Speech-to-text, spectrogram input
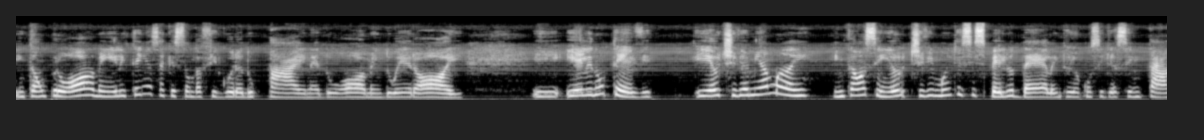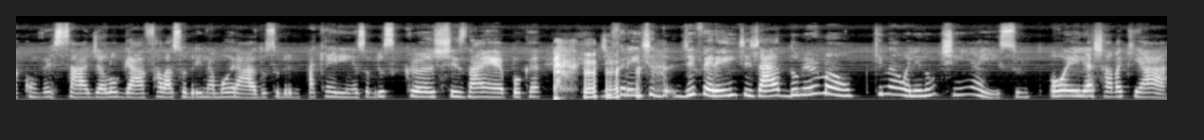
Então, para o homem, ele tem essa questão da figura do pai, né, do homem, do herói, e, e ele não teve. E eu tive a minha mãe, então, assim, eu tive muito esse espelho dela, então eu conseguia sentar, conversar, dialogar, falar sobre namorado, sobre paquerinha, sobre os crushes na época. diferente, diferente já do meu irmão, que não, ele não tinha isso. Ou ele achava que, ah,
